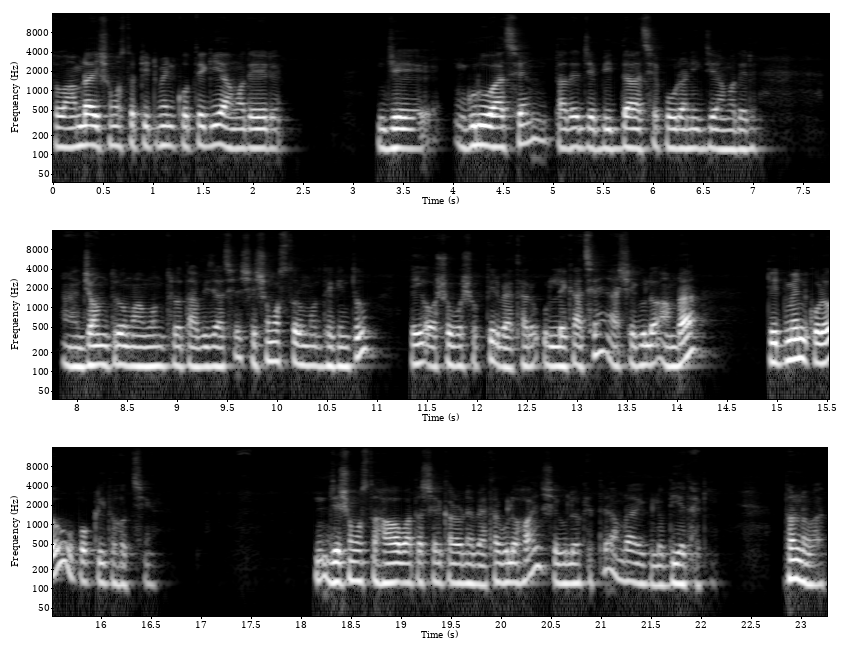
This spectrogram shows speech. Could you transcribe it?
তো আমরা এই সমস্ত ট্রিটমেন্ট করতে গিয়ে আমাদের যে গুরু আছেন, তাদের যে বিদ্যা আছে, পৌরাণিক যে আমাদের যন্ত্র মন্ত্র তাবিজ আছে, সে সমস্তর মধ্যে কিন্তু এই অশুভ শক্তির ব্যথার উল্লেখ আছে আর সেগুলো আমরা ট্রিটমেন্ট করেও উপকৃত হচ্ছি। যে সমস্ত হাওয়া বাতাসের কারণে ব্যথাগুলো হয়, সেগুলোর ক্ষেত্রে আমরা এগুলো দিয়ে থাকি। ধন্যবাদ।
